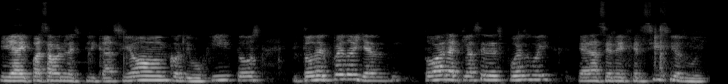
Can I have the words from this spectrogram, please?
Y ahí pasaban la explicación con dibujitos y todo el pedo y ya toda la clase después, güey, era hacer ejercicios, güey.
